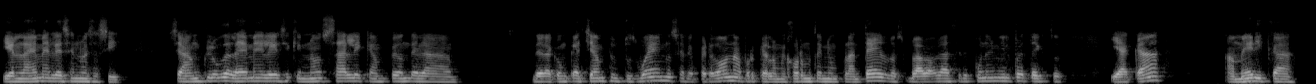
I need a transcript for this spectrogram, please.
Y en la MLS no es así. O sea, un club de la MLS que no sale campeón de la, de la Conca Champions, pues bueno, se le perdona porque a lo mejor no tenía un plantel, bla, bla, bla, se le ponen mil pretextos. Y acá, América,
